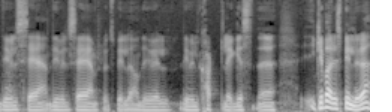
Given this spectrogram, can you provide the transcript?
De vil se, de vil se EM-sluttspillet, og de vil, de vil kartlegge eh, Ikke bare spillere,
